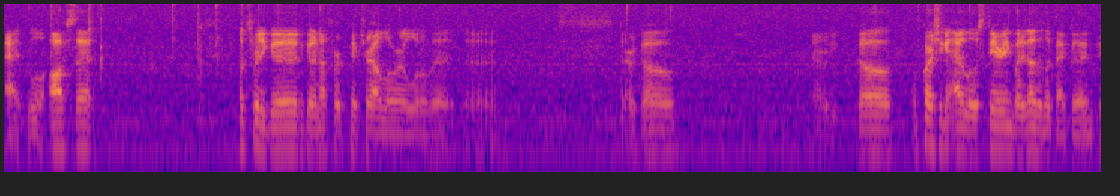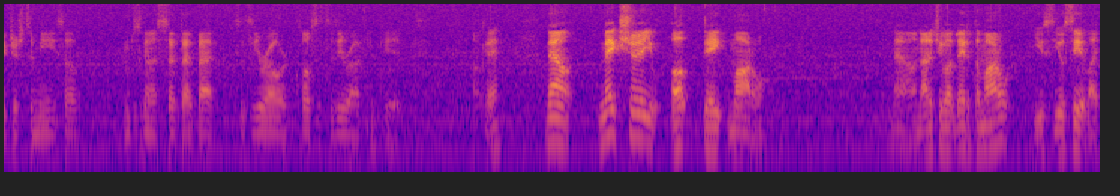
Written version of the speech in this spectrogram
add a little offset. Looks pretty good. Good enough for a picture. I'll lower it a little bit. Uh, there we go. There we go. Of course, you can add a little steering, but it doesn't look that good in pictures to me. So I'm just to set that back to zero or closest to zero I can get. Okay. Now, make sure you update model. Now, now that you've updated the model, you, you'll see it like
